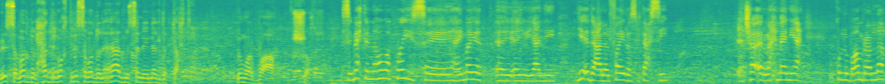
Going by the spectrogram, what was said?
ولسه برضو لحد دلوقتي لسه برضو أنا قاعد مستني النجدة بتاعتي. يوم أربعة في الشهر. سمعت إن هو كويس آه، هيميت آه، يعني يقضي على الفيروس بتاع C. ان شاء الرحمن يعني وكله بأمر الله.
